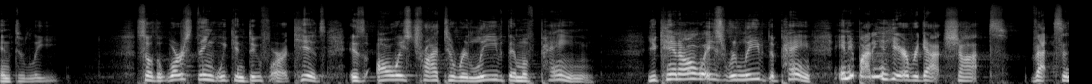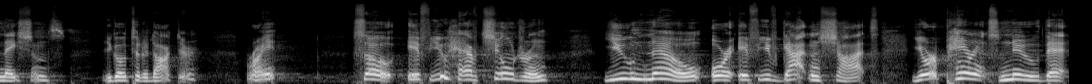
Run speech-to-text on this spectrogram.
and to lead. So, the worst thing we can do for our kids is always try to relieve them of pain. You can't always relieve the pain. Anybody in here ever got shots, vaccinations? You go to the doctor? right? So if you have children, you know, or if you've gotten shots, your parents knew that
